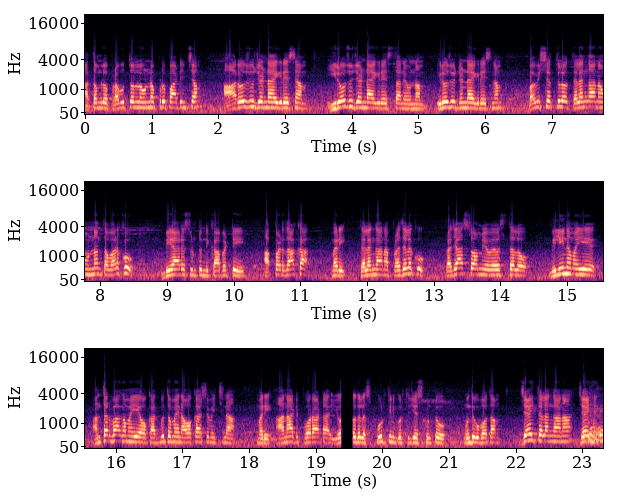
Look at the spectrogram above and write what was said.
గతంలో ప్రభుత్వంలో ఉన్నప్పుడు పాటించాం. ఆ రోజు జెండా ఎగిరేసాం ఈరోజు జెండా ఎగిరేస్తానే ఉన్నాం. ఈరోజు జెండా ఎగిరేసినాం. భవిష్యత్తులో తెలంగాణ ఉన్నంత వరకు బీఆర్ఎస్ ఉంటుంది కాబట్టి అప్పటిదాకా మరి తెలంగాణ ప్రజలకు ప్రజాస్వామ్య వ్యవస్థలో విలీనమయ్యే అంతర్భాగమయ్యే ఒక అద్భుతమైన అవకాశం ఇచ్చిన మరి ఆనాటి పోరాట యోధుల స్ఫూర్తిని గుర్తు చేసుకుంటూ ముందుకు పోతాం. జై తెలంగాణ జై హింద్.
